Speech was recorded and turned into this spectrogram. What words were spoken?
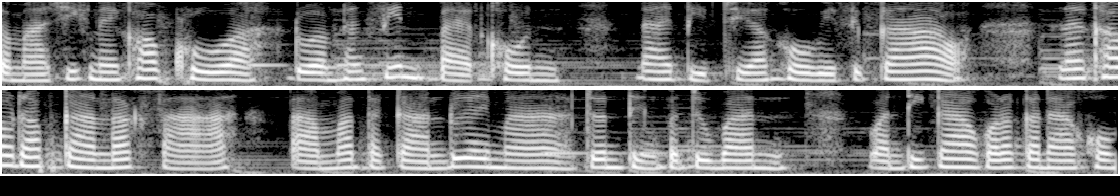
สมาชิกในครอบครัวรวมทั้งสิ้น 8 คน ได้ติดเชื้อโควิด -19 และเข้ารับการรักษาตามมาตรการเรื่อยมาจนถึงปัจจุบัน วันที่ 9 กรกฎาคม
